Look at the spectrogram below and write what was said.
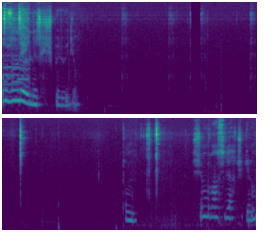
uzun değildir hiçbir videom. Tamam. Şimdi buradan silah çekelim.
